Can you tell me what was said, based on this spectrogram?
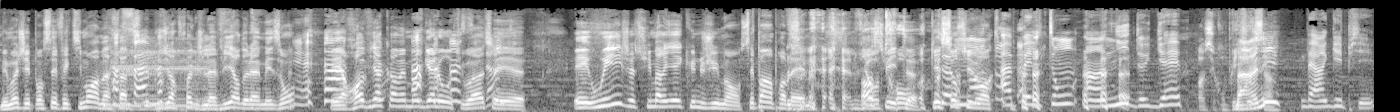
mais moi j'ai pensé effectivement à ma femme fait plusieurs fois que je la vire de la maison et elle revient quand même au galop tu vois C'est c'est euh, et oui je suis marié avec une jument c'est pas un problème Elle vient au ensuite question Comment suivante appelle-t-on un nid de guêpe Oh, c'est compliqué. bah un ça. nid Ben un guépier.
